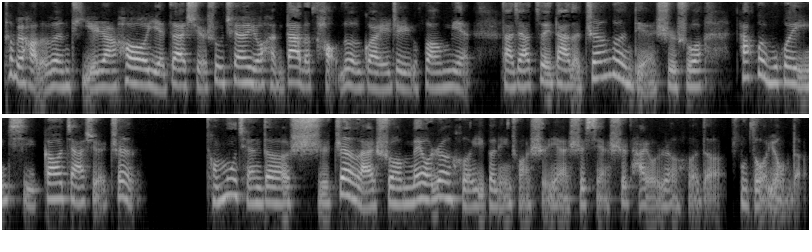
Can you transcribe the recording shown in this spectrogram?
特别好的问题，然后也在学术圈有很大的讨论关于这个方面。大家最大的争论点是说它会不会引起高钾血症？从目前的实证来说，没有任何一个临床实验是显示它有任何的副作用的。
